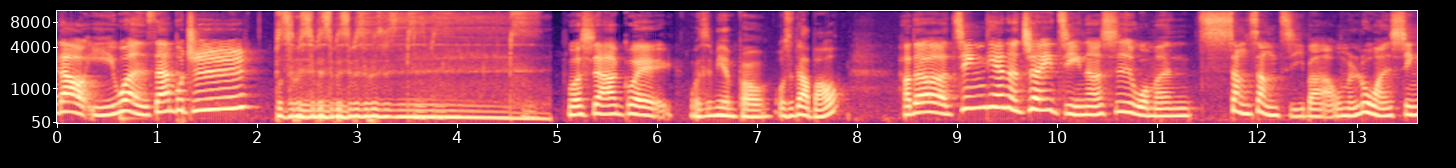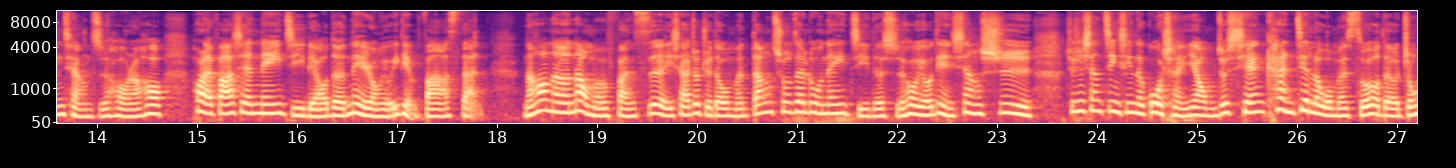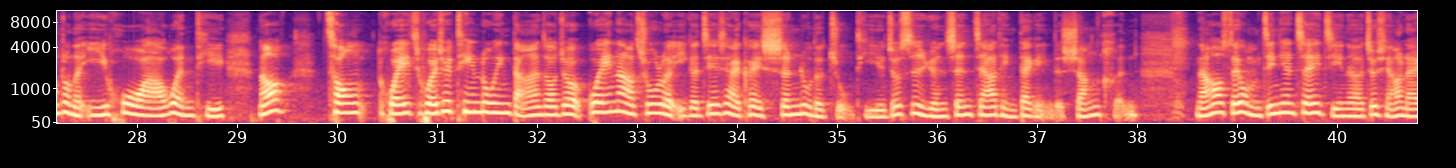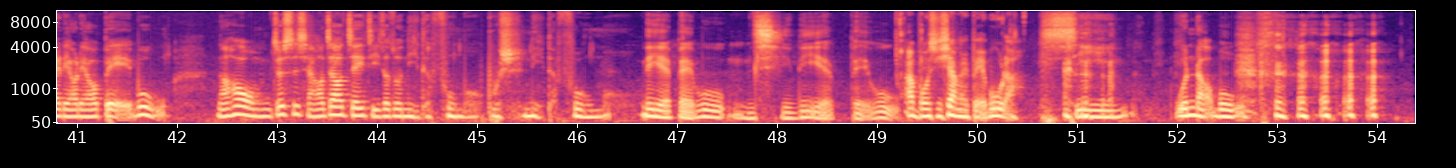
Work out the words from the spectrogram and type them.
来到一问三不知，不是不是不是不是不是不是不是，我是阿贵。我是面包，我是大宝。好的，今天的这一集呢，是我们上上集吧，我们录完新墙之后，然后后来发现那一集聊的内容有一点发散，然后呢，那我们反思了一下，就觉得我们当初在录那一集的时候，有点像是就是像静心的过程一样，我们就先看见了我们所有的种种的疑惑啊问题，然后。从回回去听录音档案之后，就归纳出了一个接下来可以深入的主题，也就是原生家庭带给你的伤痕。然后，所以我们今天这一集呢，就想要来聊聊北部。然后，我们就是想要叫这一集叫做“你的父母不是你的父母你的北部不是你的北部，啊，不是像的北部啦。”，是温老母。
